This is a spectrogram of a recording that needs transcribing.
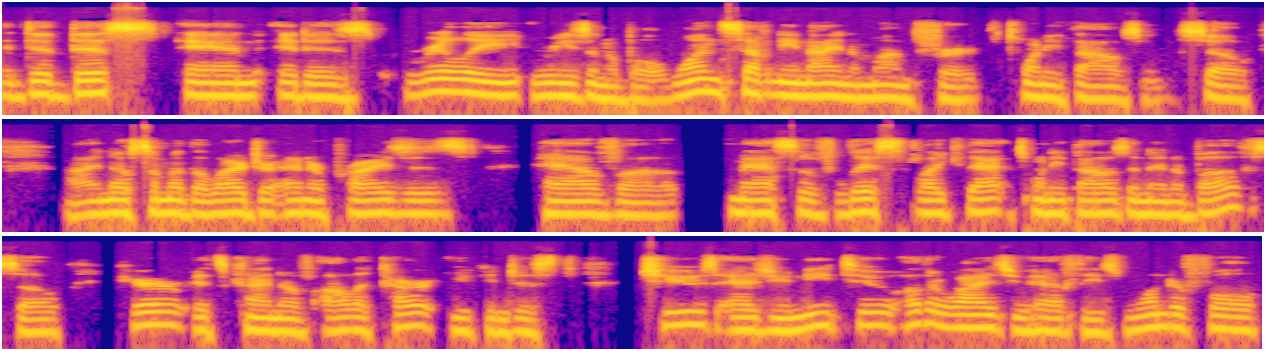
I did this and it is really reasonable. 179 a month for 20,000 so I know some of the larger enterprises have a massive lists like that 20,000 and above. So here it's kind of a la carte. You can just choose as you need to. Otherwise you have these wonderful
